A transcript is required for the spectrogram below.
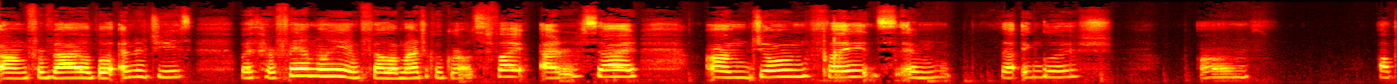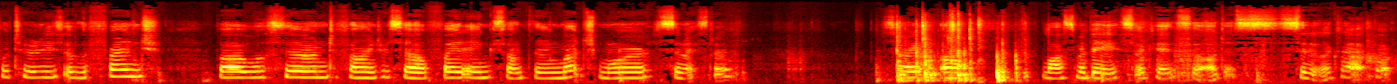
um, for valuable energies with her family and fellow magical girls fight at her side. Um, Joan fights in the English um, opportunities of the French, but will soon to find herself fighting something much more sinister. Sorry, oh, lost my base. Okay, so I'll just sit it like that, but,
